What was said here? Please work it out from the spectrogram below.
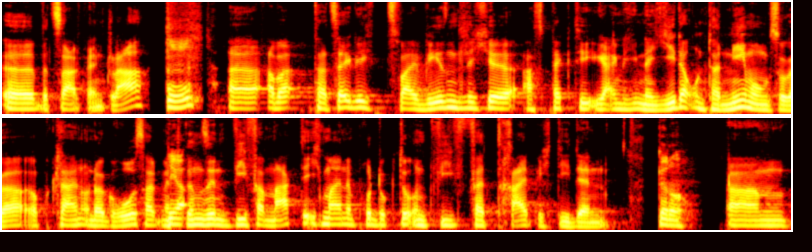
äh, bezahlt werden, klar. Mhm. Äh, aber tatsächlich zwei wesentliche Aspekte, die eigentlich in jeder Unternehmung sogar, ob klein oder groß, halt mit ja. drin sind. Wie vermarkte ich meine Produkte und wie vertreibe ich die denn? Genau. Ähm,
